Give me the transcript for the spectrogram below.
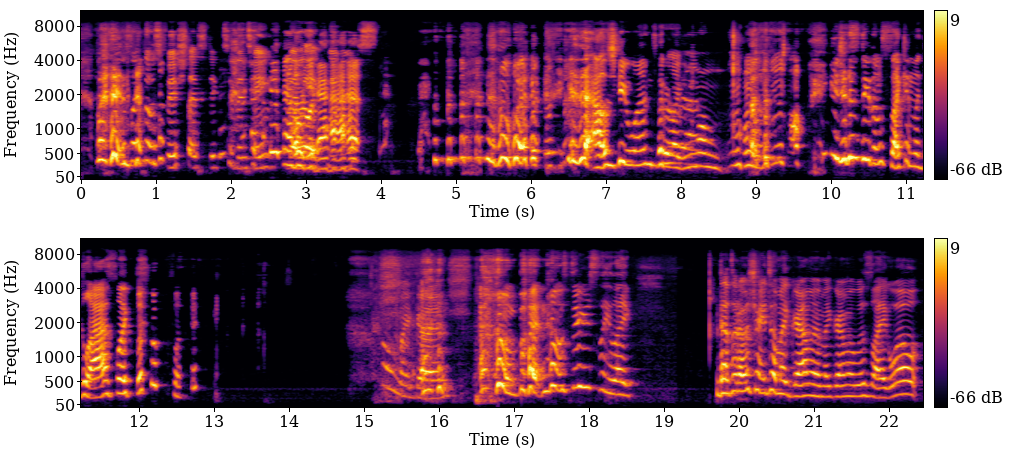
But It's like those fish that stick to the tank. that Hell are like yeah. the algae ones that are like Yeah. You just see them sucking the glass like what the fuck. Oh my gosh. Um, but no, seriously, like that's what I was trying to tell my grandma. and My grandma was like, "Well,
